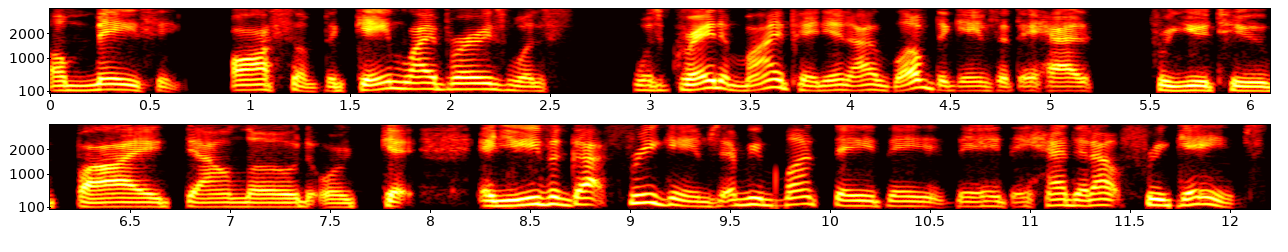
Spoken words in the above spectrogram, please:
amazing, awesome. The game libraries was was great in my opinion. I love the games that they had for you to buy, download, or get, and you even got free games every month. They they they they handed out free games,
